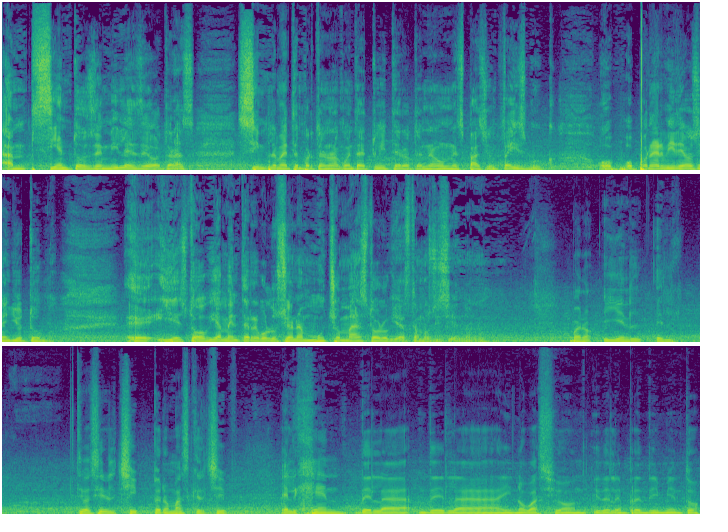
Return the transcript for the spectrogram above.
a cientos de miles de otras, simplemente por tener una cuenta de Twitter o tener un espacio en Facebook o poner videos en YouTube. Eh, y esto obviamente revoluciona mucho más todo lo que ya estamos diciendo. ¿no? Bueno, y el, te iba a decir el chip, pero más que el chip, el gen de la, de la innovación y del emprendimiento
